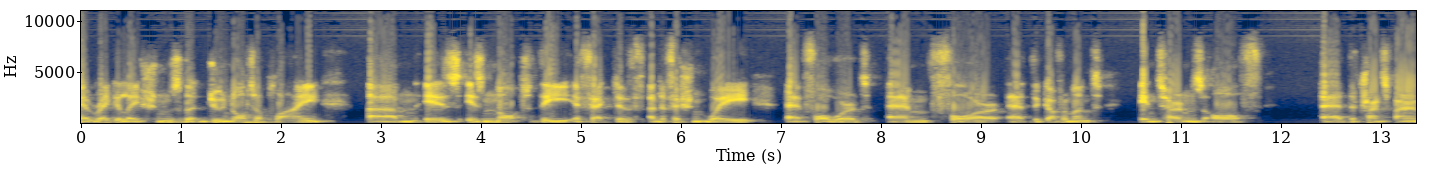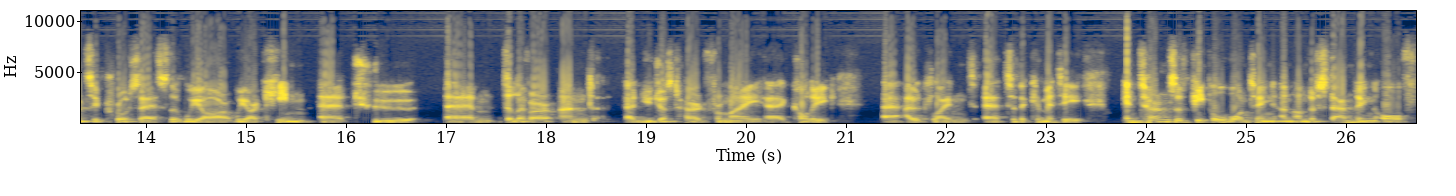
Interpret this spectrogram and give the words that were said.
uh, regulations that do not apply um, is is not the effective and efficient way uh, forward um, for uh, the government in terms of uh, the transparency process that we are we are keen uh, to um, deliver. And and you just heard from my uh, colleague uh, outlined to the committee. In terms of people wanting an understanding of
